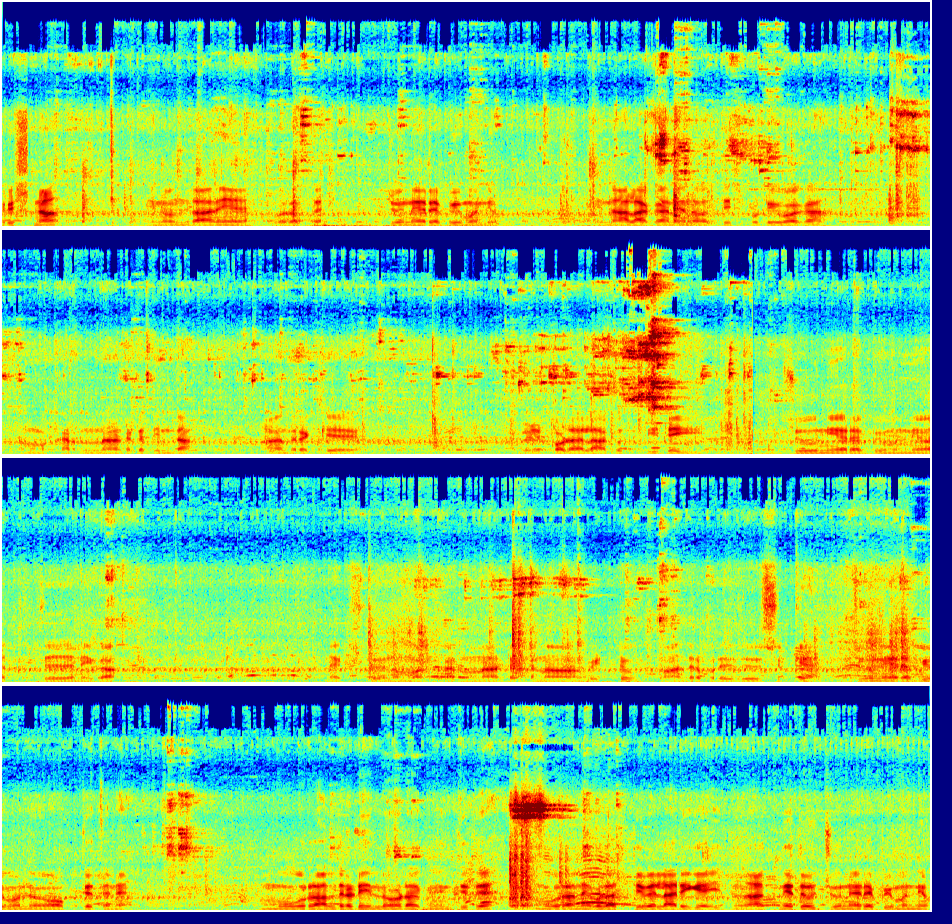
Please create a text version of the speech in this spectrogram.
ಕೃಷ್ಣ. ಇನ್ನೊಂದು ಆನೆ ಬರುತ್ತೆ. ಜೂನಿಯರ್ ಅಭಿಮನ್ಯು ಈ ನಾಲ್ಕು ಆನೆನೂ ಹತ್ತಿಸ್ಬಿಟ್ಟು ಇವಾಗ ನಮ್ಮ ಕರ್ನಾಟಕದಿಂದ ಆಂಧ್ರಕ್ಕೆ ಬೀಳ್ಕೊಡಲಾಗುತ್ತಿದೆ. ಜೂನಿಯರ್ ಅಭಿಮನ್ಯು ಹತ್ತಿದ್ದಾನೀಗ ನೆಕ್ಸ್ಟ್ ನಮ್ಮ ಕರ್ನಾಟಕನ ಬಿಟ್ಟು ಆಂಧ್ರ ಪ್ರದೇಶಕ್ಕೆ ಜೂನಿಯರ್ ಅಭಿಮನ್ಯು ಹೋಗ್ತಿದ್ದಾನೆ. ಮೂರು ಆಲ್ರೆಡಿ ಲೋಡಾಗಿ ನಿಂತಿದೆ. ಮೂರು ಆನೆಗಳು ಹತ್ತಿವೆ ಲಾರಿಗೆ. ಇದು ನಾಲ್ಕನೇದು ಜೂನಿಯರ್ ಅಭಿಮನ್ಯು.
